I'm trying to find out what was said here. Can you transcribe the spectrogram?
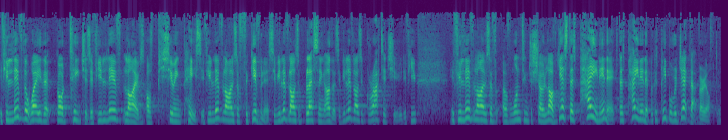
if you live the way that God teaches, if you live lives of pursuing peace, if you live lives of forgiveness, if you live lives of blessing others, if you live lives of gratitude, if you if you live lives of, of wanting to show love, yes, there's pain in it. There's pain in it because people reject that very often.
